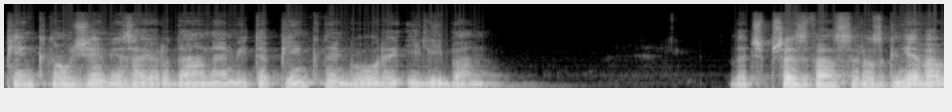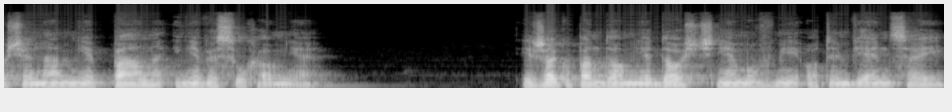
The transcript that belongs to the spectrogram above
piękną ziemię za Jordanem i te piękne góry i Liban. Lecz przez was rozgniewał się na mnie Pan i nie wysłuchał mnie. I rzekł Pan do mnie: Dość, nie mów mi o tym więcej.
